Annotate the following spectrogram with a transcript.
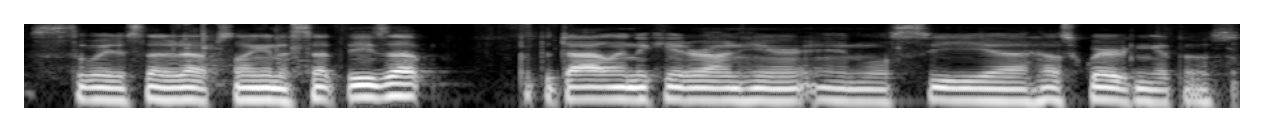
this is the way to set it up. So I'm going to set these up put the dial indicator on here and we'll see uh, how square we can get those.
